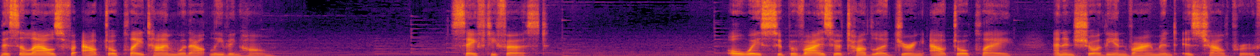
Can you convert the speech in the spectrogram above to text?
This allows for outdoor playtime without leaving home. Safety first. Always supervise your toddler during outdoor play and ensure the environment is childproof.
